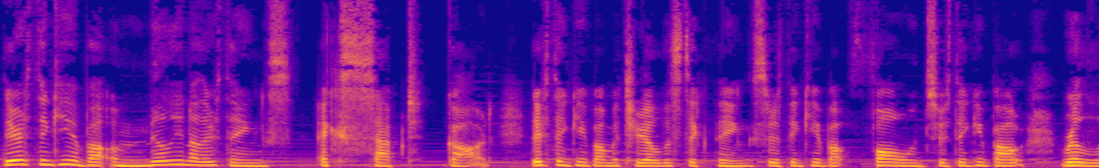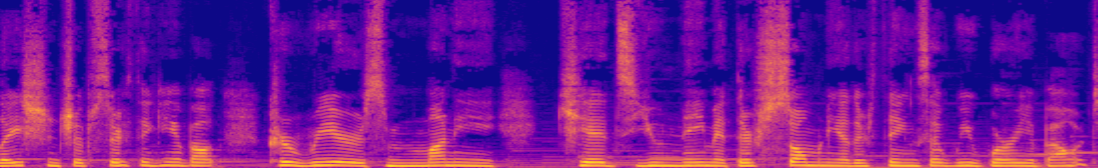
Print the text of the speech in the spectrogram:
They're thinking about a million other things except God. They're thinking about materialistic things. They're thinking about phones. They're thinking about relationships. They're thinking about careers, money, kids, you name it. There's so many other things that we worry about.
